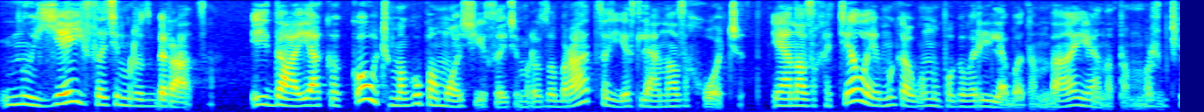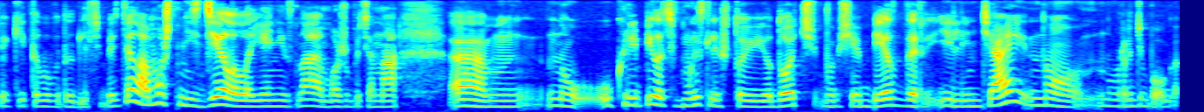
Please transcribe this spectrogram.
ну, ей с этим разбираться. И да, я как коуч могу помочь ей с этим разобраться, если она захочет. И она захотела, и мы как бы, ну, поговорили об этом, да, и она там, может быть, какие-то выводы для себя сделала, а может, не сделала, я не знаю, может быть, она, эм, ну, укрепилась в мысли, что ее дочь вообще бездарь и лентяй, но, ну, ради бога.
